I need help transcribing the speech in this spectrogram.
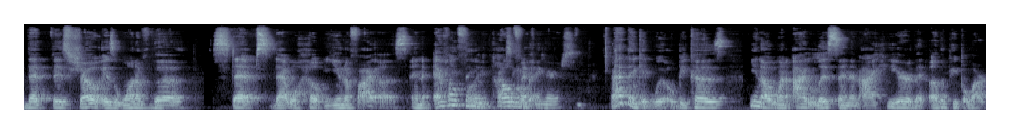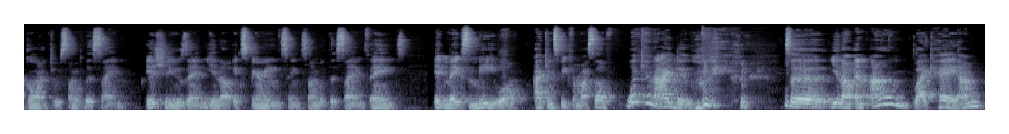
that this show is one of the steps that will help unify us and hopefully, everything. crossing my fingers. I think it will because you know when I listen and I hear that other people are going through some of the same issues and you know experiencing some of the same things, it makes me well. I can speak for myself. What can I do? to you know and i'm like hey i'm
